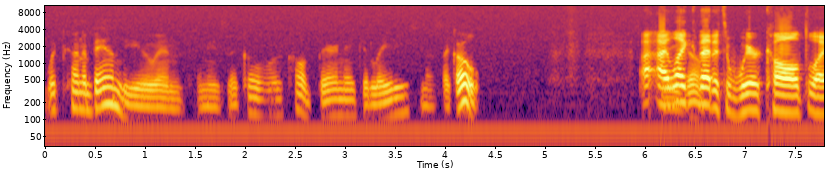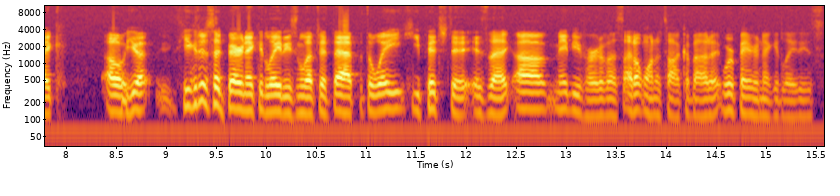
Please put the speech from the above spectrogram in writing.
what kind of band are you in? And he's like, oh, we're called Barenaked Ladies. And I was like, oh, I, I like go. that it's we're called like oh you he could have said barenaked ladies and left it at that but the way he pitched it is that uh maybe you've heard of us I don't want to talk about it we're barenaked ladies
